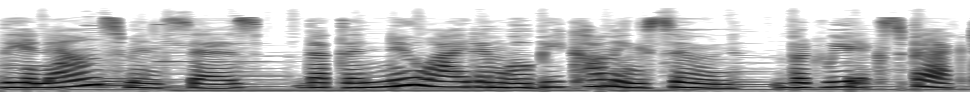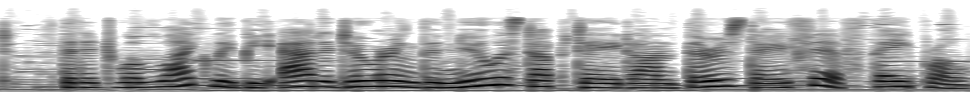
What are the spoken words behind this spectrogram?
The announcement says that the new item will be coming soon, but we expect that it will likely be added during the newest update on Thursday 5th April.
